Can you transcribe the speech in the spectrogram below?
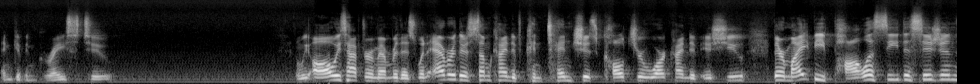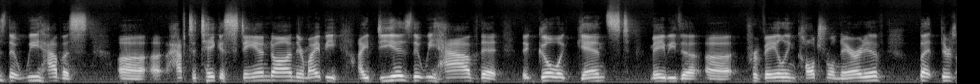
and given grace to. And we always have to remember this whenever there's some kind of contentious culture war kind of issue, there might be policy decisions that we have, a, uh, uh, have to take a stand on. There might be ideas that we have that, that go against maybe the uh, prevailing cultural narrative, but there's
